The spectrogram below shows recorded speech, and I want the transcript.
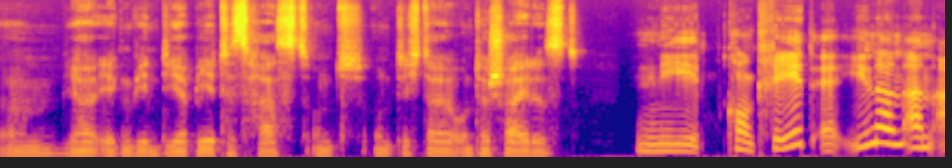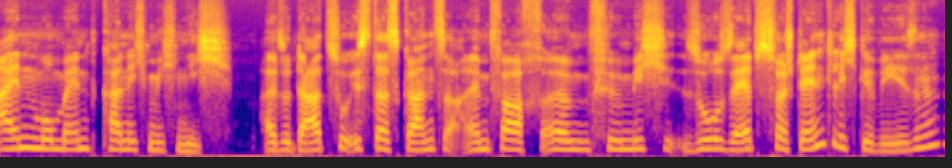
ähm, ja irgendwie einen Diabetes hast und, und dich da unterscheidest? Nee, konkret erinnern an einen Moment kann ich mich nicht. Also dazu ist das Ganze einfach ähm, für mich so selbstverständlich gewesen.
